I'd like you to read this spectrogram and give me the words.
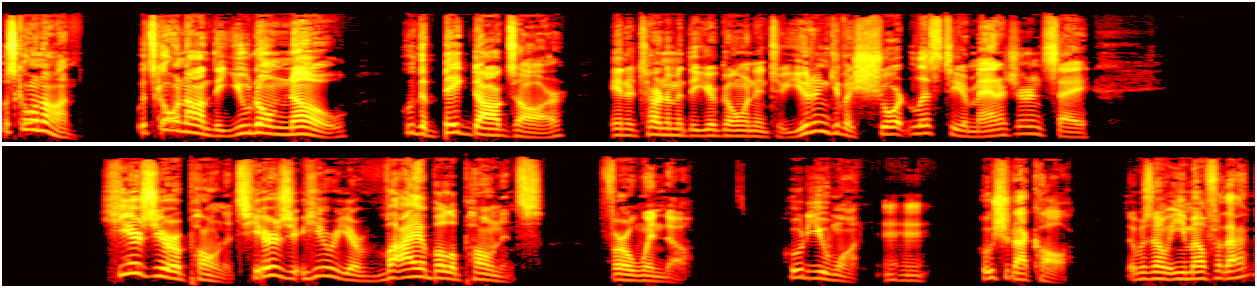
What's going on? What's going on that you don't know who the big dogs are in a tournament that you're going into? You didn't give a short list to your manager and say, "Here's your opponents. Here's your here are your viable opponents for a window. Who do you want? Mm-hmm. Who should I call?" There was no email for that.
